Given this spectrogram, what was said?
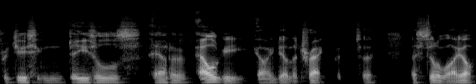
producing diesels out of algae going down the track, but uh, that's still a way off.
